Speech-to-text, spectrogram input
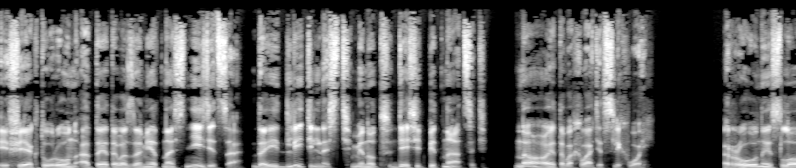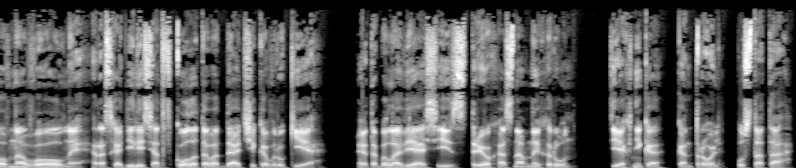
Эффект у рун от этого заметно снизится, да и длительность минут 10-15, но этого хватит с лихвой. Руны, словно волны, расходились от вколотого датчика в руке. Это была вязь из трех основных рун — техника, контроль, пустота.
